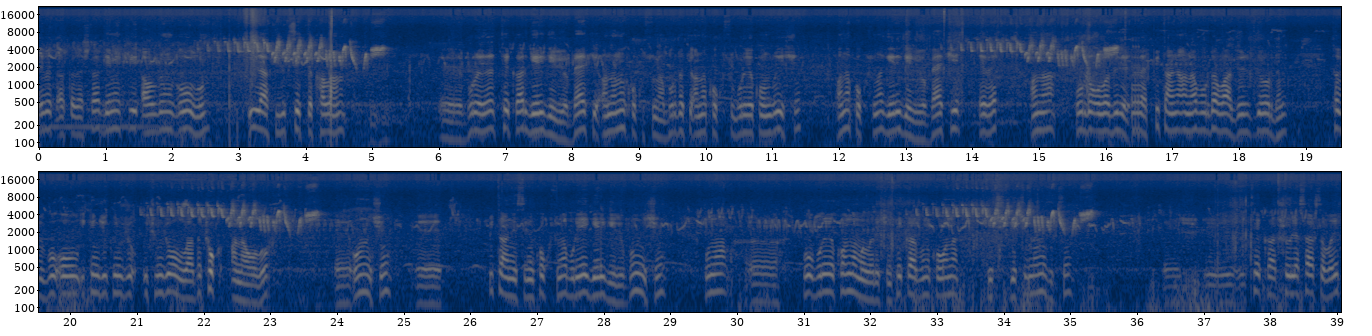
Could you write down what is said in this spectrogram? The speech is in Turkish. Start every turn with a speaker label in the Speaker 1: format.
Speaker 1: Evet arkadaşlar deminki aldığımız oğlum illaki yüksekte kalan e, buraya tekrar geri geliyor. Belki ananın kokusuna, buradaki ana kokusu buraya konduğu için ana kokusuna geri geliyor. Belki evet ana burada olabilir. Evet bir tane ana burada var göz gördüm. Tabi bu oğul ikinci, üçüncü, üçüncü oğullarda çok ana olur. E, onun için e, bir tanesinin kokusuna buraya geri geliyor. Bunun için buna e, bu buraya konmamaları için tekrar bunu kovana geç- geçirmemiz için e, e, tekrar şöyle sarsalayıp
